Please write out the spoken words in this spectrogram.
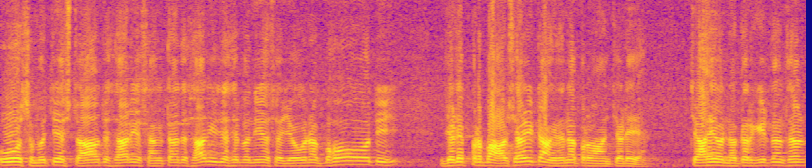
ਉਹ ਸਮੁੱਚੇ ਸਟਾਫ ਤੇ ਸਾਰੀਆਂ ਸੰਗਤਾਂ ਤੇ ਸਾਰੀਆਂ ਜਥੇਬੰਦੀਆਂ ਸਹਿਯੋਗ ਨਾਲ ਬਹੁਤ ਹੀ ਜਿਹੜੇ ਪ੍ਰਭਾਵਸ਼ਾਲੀ ਢੰਗ ਦੇ ਨਾਲ ਪ੍ਰਵਾਨ ਚੜੇ ਆ। ਚਾਹੇ ਉਹ ਨਗਰ ਕੀਰਤਨ ਸਨ,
